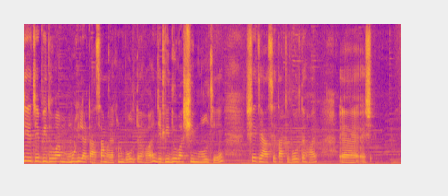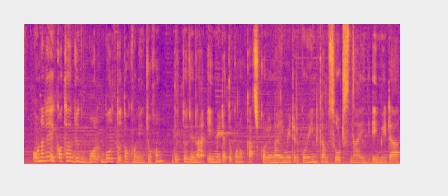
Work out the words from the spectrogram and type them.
যে যে বিধবা মহিলাটা আছে, আমার এখন বলতে হয় যে বিধবা শিমুল যে, সে যে আছে তাকে বলতে হয় ওনারা এই কথা যদি বল- বলতো তখনই, যখন দেখতো যে না, এই মেয়েটা তো কোনো কাজ করে না, এই মেয়েটার কোনো ইনকাম সোর্স নাই, এই মেয়েটা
